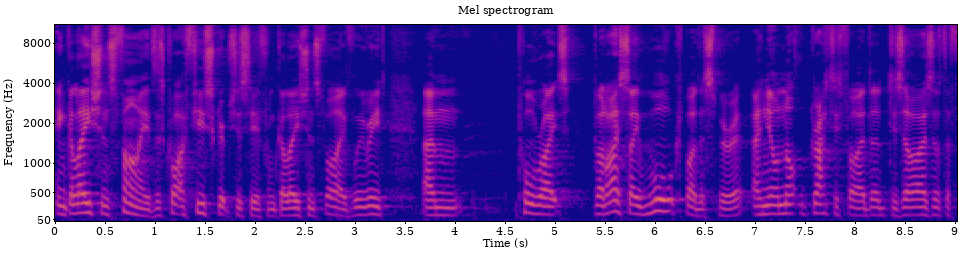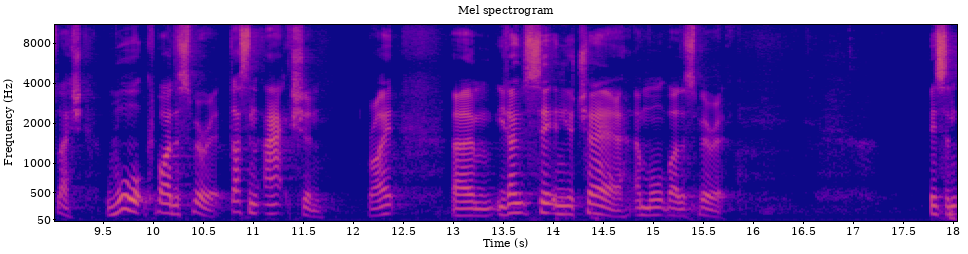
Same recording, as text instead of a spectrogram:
in Galatians 5, there's quite a few scriptures here from Galatians 5. We read, um, Paul writes, but I say, walk by the Spirit, and you'll not gratify the desires of the flesh. Walk by the Spirit. That's an action, right? Um, you don't sit in your chair and walk by the Spirit. It's, an,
